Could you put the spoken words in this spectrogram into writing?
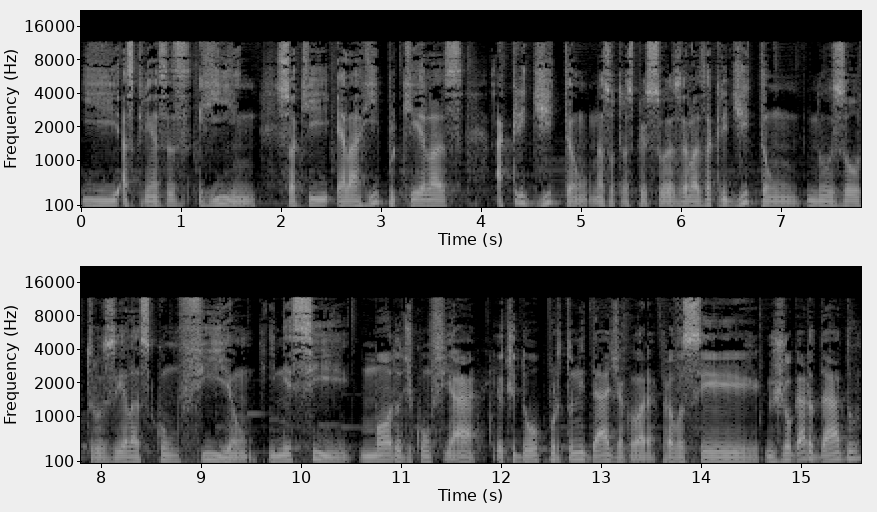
e as crianças riem. Só que ela ri porque elas acreditam nas outras pessoas, elas acreditam nos outros e elas confiam. E nesse modo de confiar, eu te dou oportunidade agora para você jogar o dado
